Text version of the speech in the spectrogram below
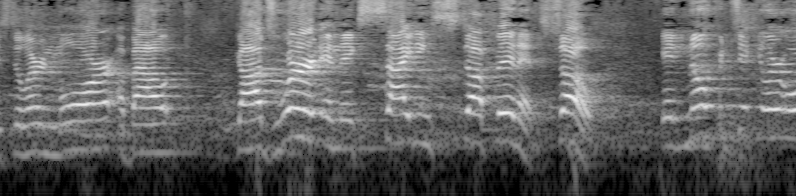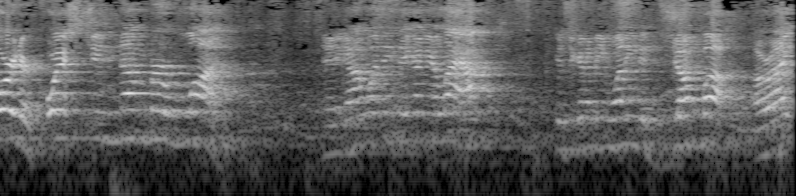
is to learn more about God's Word and the exciting stuff in it. So, in no particular order, question number one. And you got one thing on your lap because you're going to be wanting to jump up, all right?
